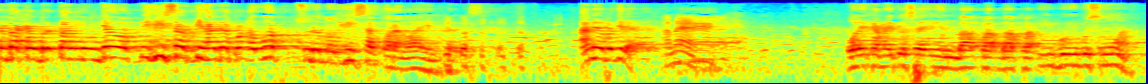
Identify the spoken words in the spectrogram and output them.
yang bakal bertanggung jawab dihisap di hadapan Allah sudah menghisap orang lain. Aneh apa tidak? Aneh. Oleh karena itu saya ingin bapak-bapak, ibu-ibu semua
